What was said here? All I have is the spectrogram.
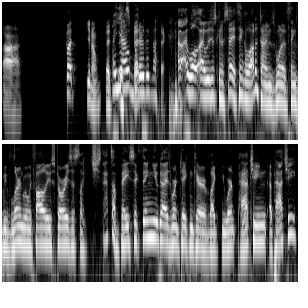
uh, but you know, that's, Uh, yeah, it's better than nothing. I, well, I was just going to say, I think a lot of times one of the things we've learned when we follow these stories is like, geez, that's a basic thing you guys weren't taking care of. Like, you weren't patching Apache.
